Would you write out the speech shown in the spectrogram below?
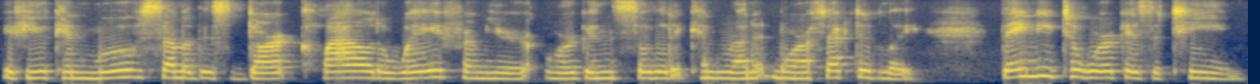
if you can move some of this dark cloud away from your organs so that it can run it more effectively. They need to work as a team.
